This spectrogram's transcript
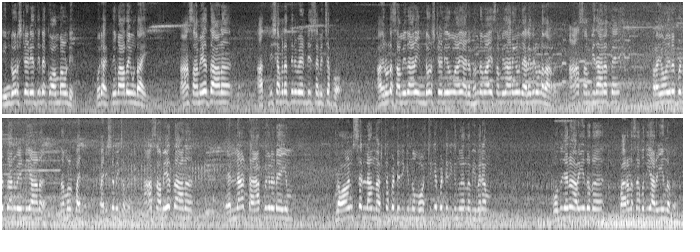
ഇൻഡോർ സ്റ്റേഡിയത്തിന്റെ കോമ്പൗണ്ടിൽ ഒരു അഗ്നിബാധയുണ്ടായി. ആ സമയത്താണ് അഗ്നിശമനത്തിന് വേണ്ടി ശ്രമിച്ചപ്പോൾ അതിനുള്ള സംവിധാനം ഇൻഡോർ സ്റ്റേഡിയവുമായി അനുബന്ധമായ സംവിധാനങ്ങൾ നിലവിലുള്ളതാണ്. ആ സംവിധാനത്തെ പ്രയോജനപ്പെടുത്താൻ വേണ്ടിയാണ് നമ്മൾ പരിശ്രമിച്ചത്. ആ സമയത്താണ് എല്ലാ ടാപ്പുകളുടെയും ബ്രോൺസ് എല്ലാം നഷ്ടപ്പെട്ടിരിക്കുന്നു മോഷ്ടിക്കപ്പെട്ടിരിക്കുന്നു എന്ന വിവരം പൊതുജനം അറിയുന്നത് ഭരണസമിതി അറിയുന്നത്.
